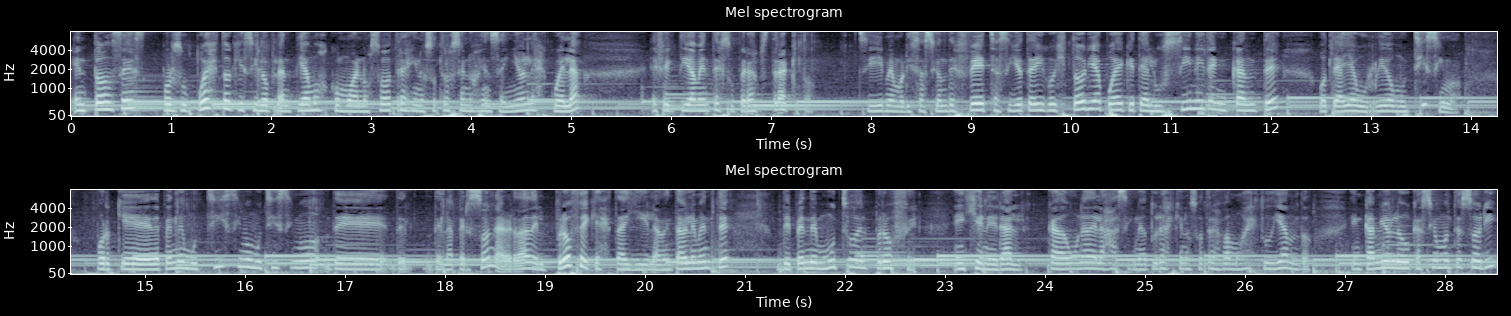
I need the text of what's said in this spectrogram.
Entonces, por supuesto que si lo planteamos como a nosotras y nosotros se nos enseñó en la escuela, efectivamente es súper abstracto. ¿sí? Memorización de fechas. Si yo te digo historia, puede que te alucine y te encante o te haya aburrido muchísimo porque depende muchísimo, muchísimo de, la persona, ¿verdad? Del profe que está allí. Lamentablemente depende mucho del profe en general, cada una de las asignaturas que nosotras vamos estudiando. En cambio, en la educación Montessori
